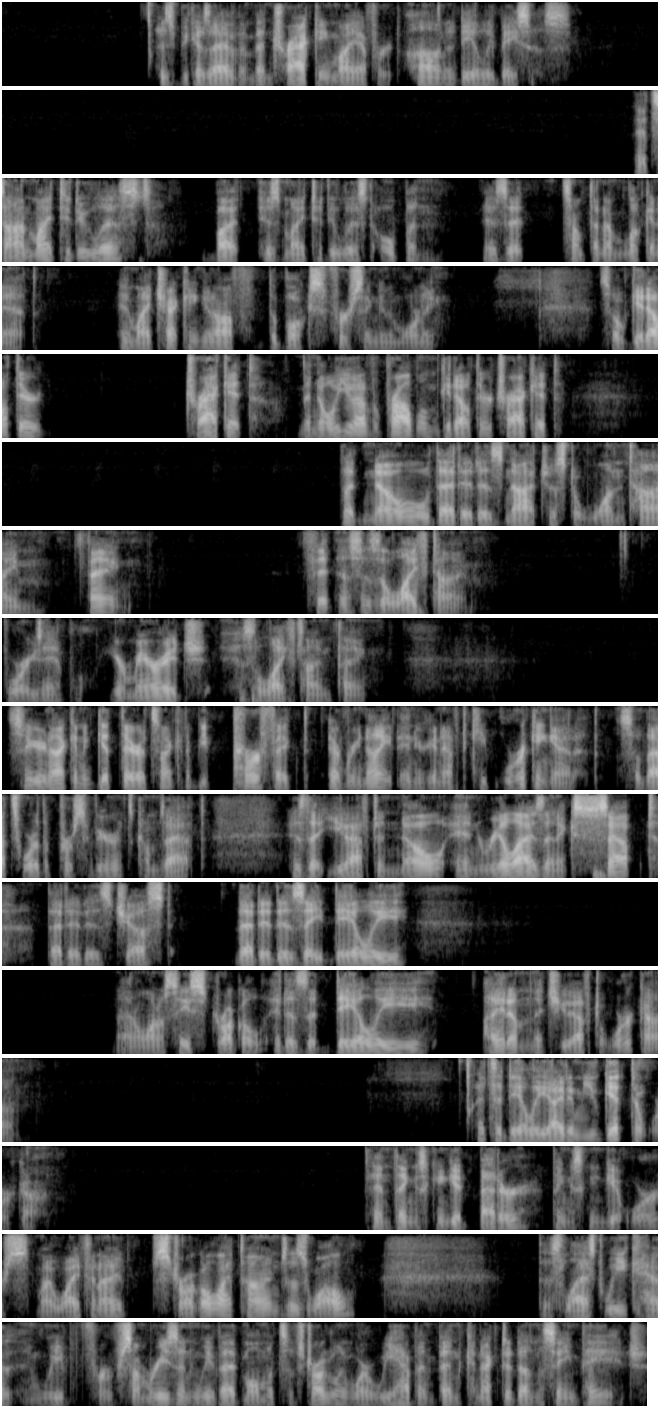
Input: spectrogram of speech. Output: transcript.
is because I haven't been tracking my effort on a daily basis. It's on my to do list, but is my to do list open? Is it something I'm looking at? Am I checking it off the books first thing in the morning? So get out there, track it. They know you have a problem, get out there, track it. But know that it is not just a one time thing. Fitness is a lifetime. For example, your marriage is a lifetime thing. So you're not going to get there. It's not going to be perfect every night, and you're going to have to keep working at it. So that's where the perseverance comes at is that you have to know and realize and accept that it is just that it is a daily I don't want to say struggle, it is a daily item that you have to work on. It's a daily item you get to work on. And things can get better, things can get worse. My wife and I struggle at times as well this last week has we've for some reason we've had moments of struggling where we haven't been connected on the same page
